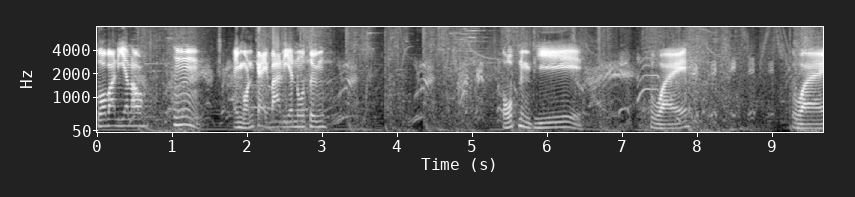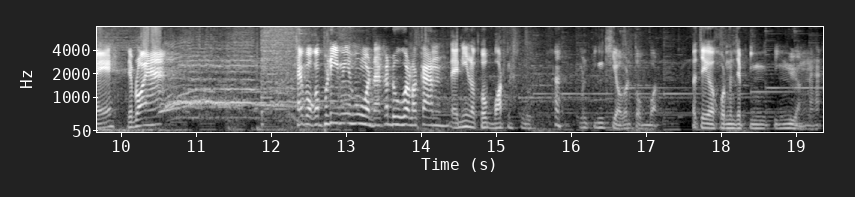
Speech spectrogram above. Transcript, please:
ตัวบาเรียเรา อืมไอหงอนไก่บาเรียโนตึงตบหนึ่งที สวย สวย เรียบร้อยฮะ ใครบอกว่าพรีไม่โหดนะก็ดูกันแล้วกัน แต่นี่เราตบบอทนะดูมันปิงเขียวมันตบบอทถ้าเจอคนมันจะปิงปิงเหลืองนะฮะ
